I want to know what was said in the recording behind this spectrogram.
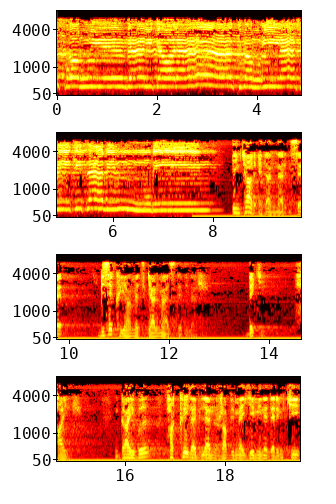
أصغر من ذلك ولا أكبر إلا في كتاب مبين İnkar edenler ise bize kıyamet gelmez dediler. De ki, hayır, gaybı hakkıyla bilen Rabbime yemin ederim ki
